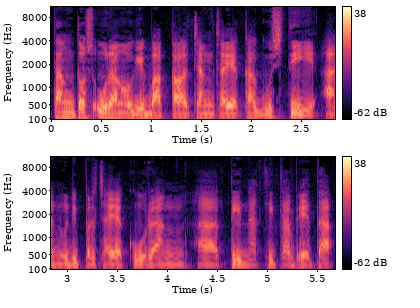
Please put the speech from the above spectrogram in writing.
tangtos urang oge bakal cangcaya ka Gusti. Anu dipercaya kurang uh, tina kitab eta.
